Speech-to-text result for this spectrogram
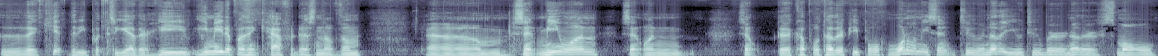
the kit that he put together. He he made up I think half a dozen of them. Um, sent me one, sent one, sent a couple of other people. One of them he sent to another YouTuber, another small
